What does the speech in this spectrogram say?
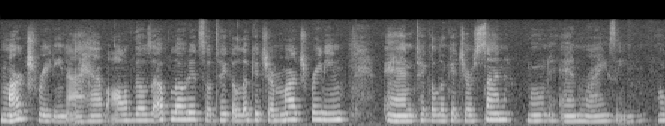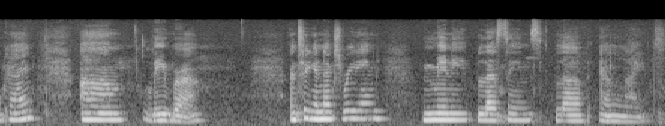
March reading. I have all of those uploaded. So take a look at your March reading and take a look at your sun, moon, and rising. Okay? Um, Libra. Until your next reading, many blessings, love, and light.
